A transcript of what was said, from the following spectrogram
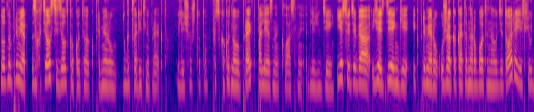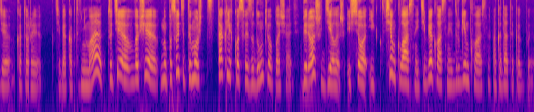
Но вот, например, захотелось тебе делать какой-то, к примеру, благотворительный проект или еще что-то. Просто какой-то новый проект полезный, классный для людей. Если у тебя есть деньги и, к примеру, уже какая-то наработанная аудитория, есть люди, которые тебя как-то внимают, то тебе вообще, ну, по сути, ты можешь так легко свои задумки воплощать. Берешь и делаешь, и все, и всем классно, и тебе классно, и другим классно. А когда ты как бы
